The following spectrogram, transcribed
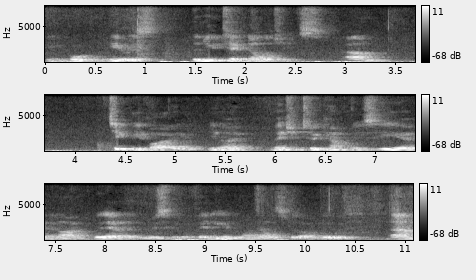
important here, is the new technologies. Um, particularly if I, you know, mention two companies here, and I, without the risk of offending everyone else, but I'll do it. Um,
